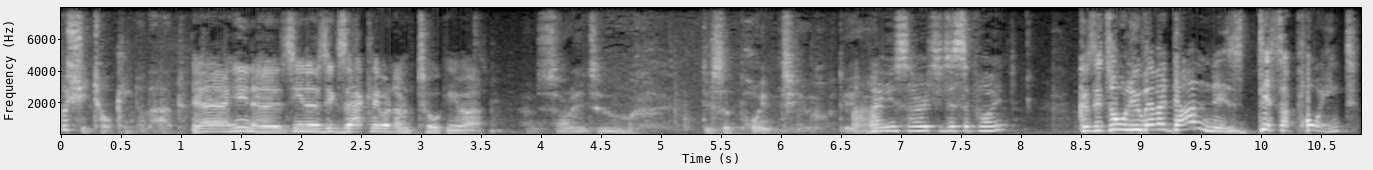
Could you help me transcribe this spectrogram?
What's she talking about? Yeah, he knows. He knows exactly what I'm talking about. I'm sorry to disappoint you, dear. Are you sorry to disappoint? Because it's all you've ever done is disappoint.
